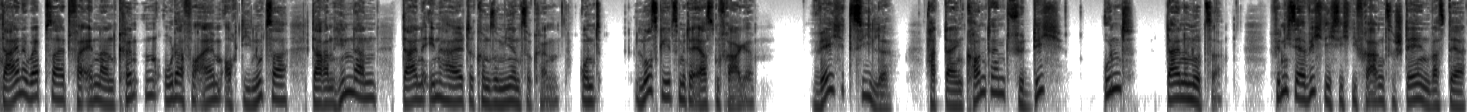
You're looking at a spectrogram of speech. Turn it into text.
deine Website verändern könnten oder vor allem auch die Nutzer daran hindern, deine Inhalte konsumieren zu können. Und los geht's mit der ersten Frage. Welche Ziele hat dein Content für dich und deine Nutzer? Finde ich sehr wichtig, sich die Fragen zu stellen, was der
